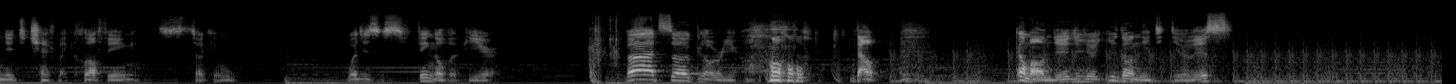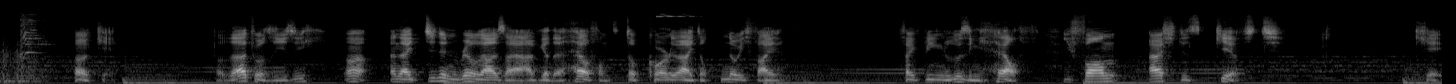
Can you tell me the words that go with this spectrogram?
need to change my clothing. Stocking. What is this thing over here? That's a glory hole. Oh, no. Come on, dude. You, you don't need to do this. Okay. Well, that was easy. Ah, and I didn't realize I've got a health on the top corner. I don't know if I... If I've been losing health. You found Ashley's gift. Okay.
